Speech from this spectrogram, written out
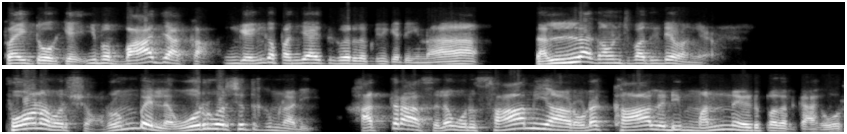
Right okay. இப்ப பாஜக இங்க எங்க பஞ்சாயத்துக்கு வருது அப்படின்னு கேட்டீங்கன்னா நல்லா கவனிச்சு பார்த்துக்கிட்டே வாங்க. போன வருஷம் ரொம்ப இல்ல ஒரு வருஷத்துக்கு முன்னாடி ஹத்ராஸ்ல ஒரு சாமியாரோட காலடி மண்ணை எடுப்பதற்காக ஒரு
